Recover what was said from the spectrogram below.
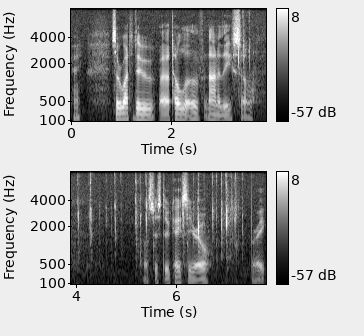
Okay, so we're going to do a total of nine of these. So let's just do case zero break.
